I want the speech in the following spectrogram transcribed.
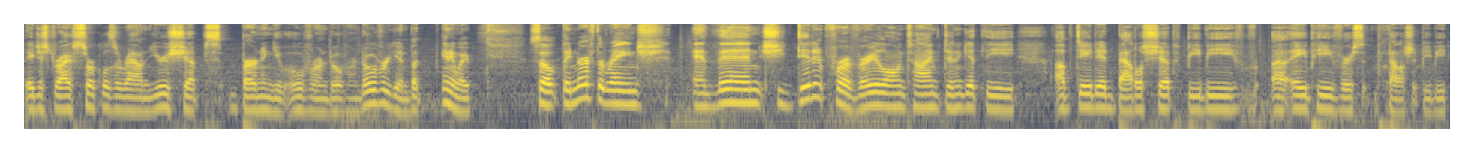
they just drive circles around your ships, burning you over and over and over again. But anyway, so they nerfed the range, and then she didn't for a very long time, didn't get the updated Battleship BB uh, AP versus Battleship BB,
